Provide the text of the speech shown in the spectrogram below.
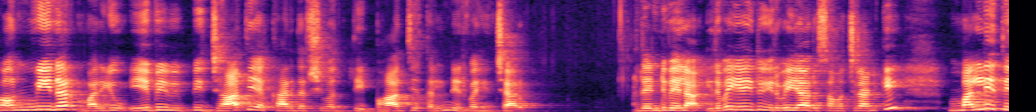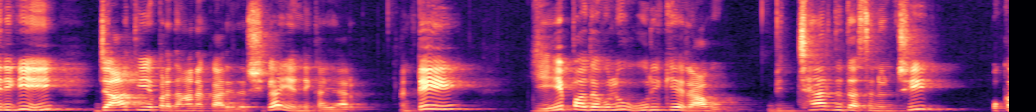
కన్వీనర్ మరియు ఏబీవీపీ జాతీయ కార్యదర్శి వంటి బాధ్యతలు నిర్వహించారు. రెండు వేల ఇరవై ఐదు ఇరవై ఆరు సంవత్సరానికి మళ్ళీ తిరిగి జాతీయ ప్రధాన కార్యదర్శిగా ఎన్నికయ్యారు. అంటే ఏ పదవులు ఊరికే రావు. విద్యార్థి దశ నుంచి ఒక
